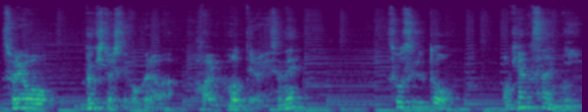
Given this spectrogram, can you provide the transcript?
それを武器として僕らははい。持ってるわけですよね。そうすると、お客さんに、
